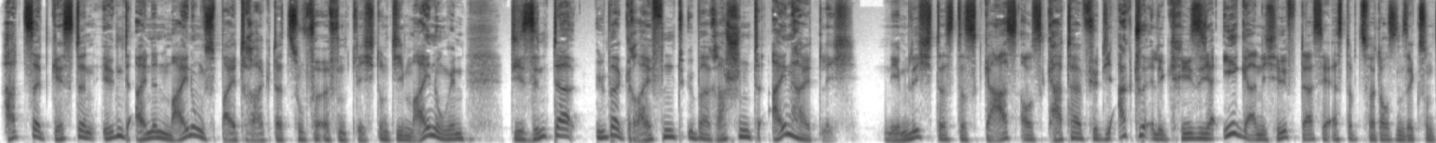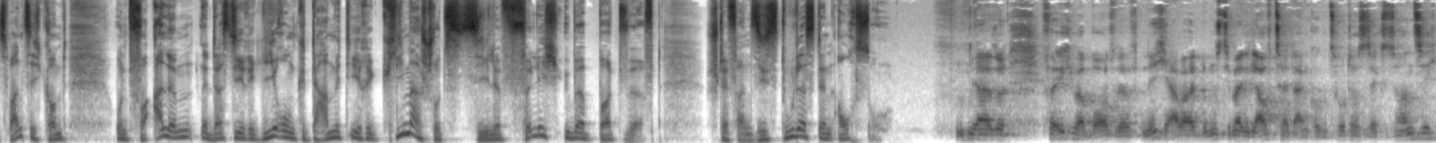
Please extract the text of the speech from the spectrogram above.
hat seit gestern irgendeinen Meinungsbeitrag dazu veröffentlicht. Und die Meinungen, die sind da übergreifend überraschend einheitlich. Nämlich, dass das Gas aus Katar für die aktuelle Krise ja eh gar nicht hilft, da es ja erst ab 2026 kommt. Und vor allem, dass die Regierung damit ihre Klimaschutzziele völlig über Bord wirft. Stefan, siehst du das denn auch so? Ja, also völlig über Bord wirft nicht, aber du musst dir mal die Laufzeit angucken. 2026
